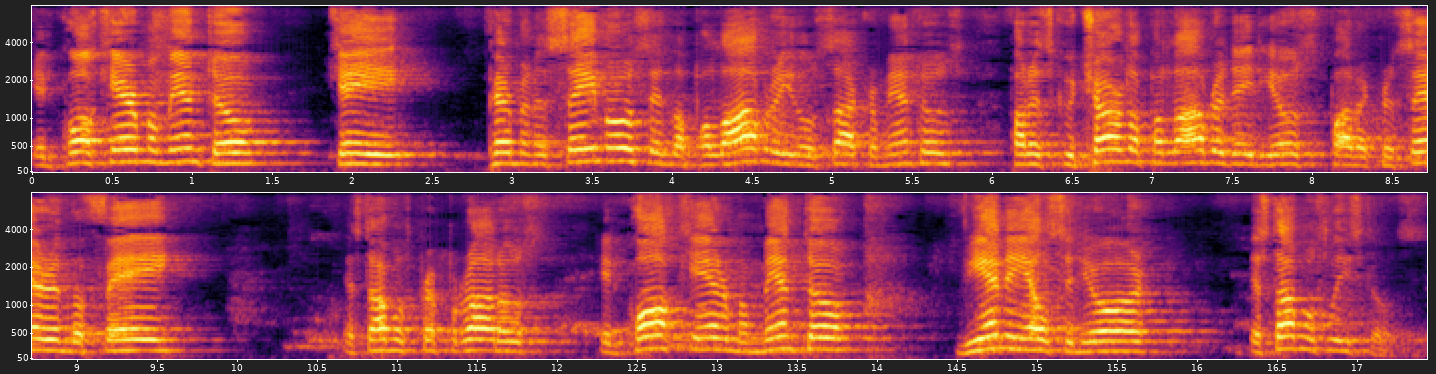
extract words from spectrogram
en cualquier momento que permanecemos en la palabra y los sacramentos para escuchar la palabra de Dios, para crecer en la fe. Estamos preparados en cualquier momento. Viene el Señor. Estamos listos.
